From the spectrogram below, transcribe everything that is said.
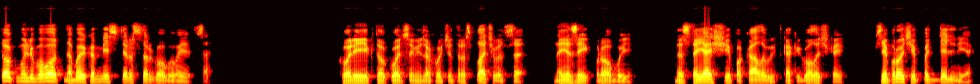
Токмо любовод на бойком месте расторговывается». «Коли кто кольцами захочет расплачиваться, на язык пробуй. Настоящие покалывают, как иголочкой, все прочие поддельные».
